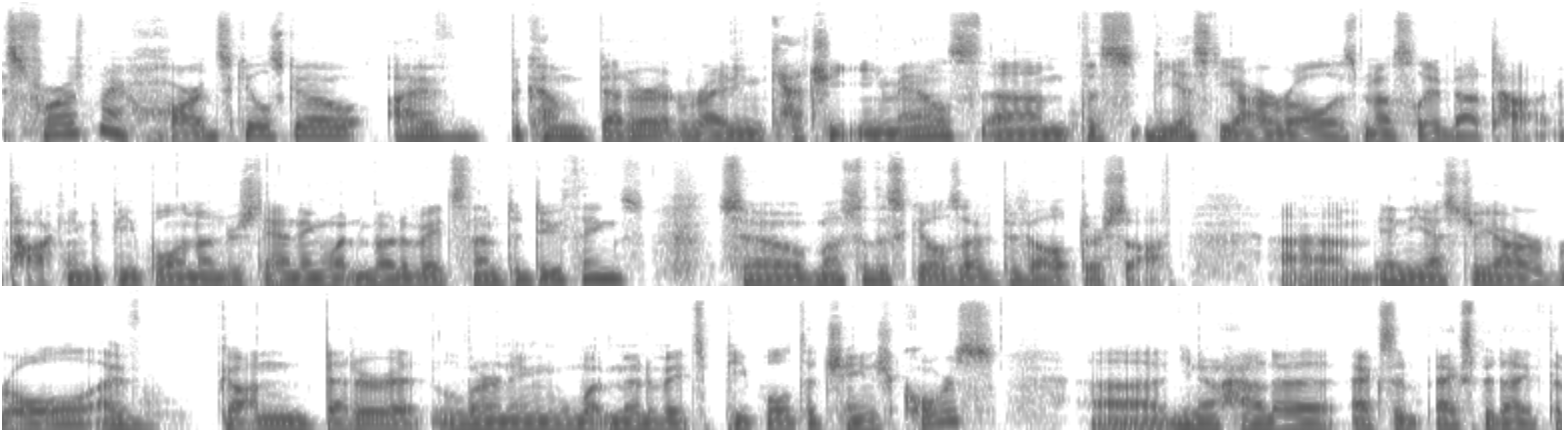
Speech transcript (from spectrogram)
As far as my hard skills go, I've become better at writing catchy emails. Um, this, the SDR role is mostly about ta- talking to people and understanding what motivates them to do things. So most of the skills I've developed are soft. Um, in the SDR role, I've gotten better at learning what motivates people to change course uh, you know, how to ex- expedite the,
